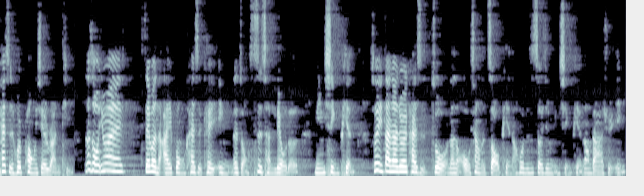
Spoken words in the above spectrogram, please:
开始会碰一些软体。那时候因为 Seven 的 iPhone 开始可以印那种四乘六的明信片，所以大家就会开始做那种偶像的照片啊，或者是设计明信片让大家去印，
